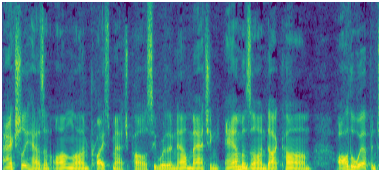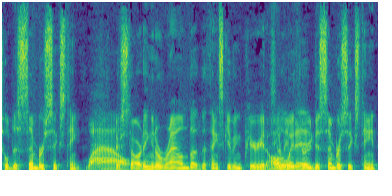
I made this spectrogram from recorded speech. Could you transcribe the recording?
actually has an online price match policy where they're now matching Amazon.com all the way up until December 16th. Wow. They're starting it around the, the Thanksgiving period all the way through. December 16th.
